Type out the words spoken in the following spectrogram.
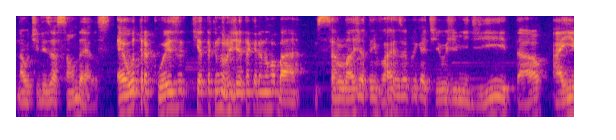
na utilização delas. É outra coisa que a tecnologia está querendo roubar. O celular já tem vários aplicativos de medir e tal. Aí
